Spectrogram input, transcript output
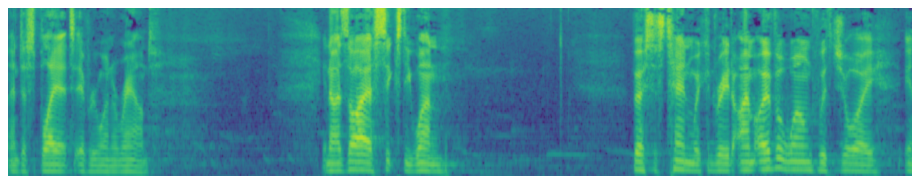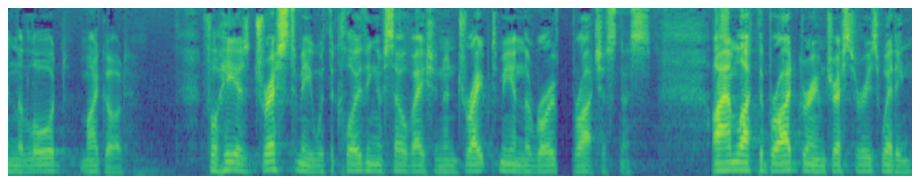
and display it to everyone around. In Isaiah 61, verses 10, we can read, I'm overwhelmed with joy in the Lord my God, for he has dressed me with the clothing of salvation and draped me in the robe of righteousness. I am like the bridegroom dressed for his wedding,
